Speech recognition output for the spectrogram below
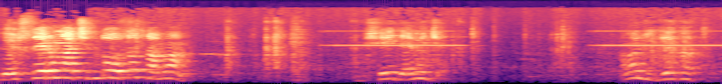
Gösteri maçında olsa tamam. Bir şey demeyeceğim. Ama lige katıldım.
